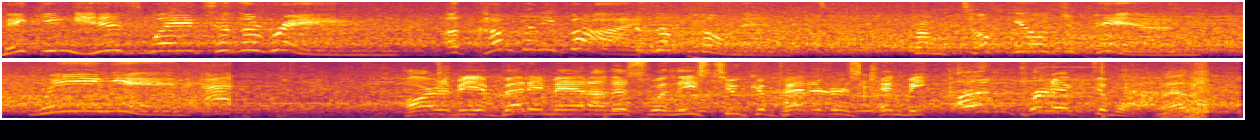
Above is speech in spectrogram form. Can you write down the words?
Making his way to the ring, accompanied by his opponent from Tokyo, Japan, weighing in at Hard to be a betting man on this one. These two competitors can be unpredictable. Well,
